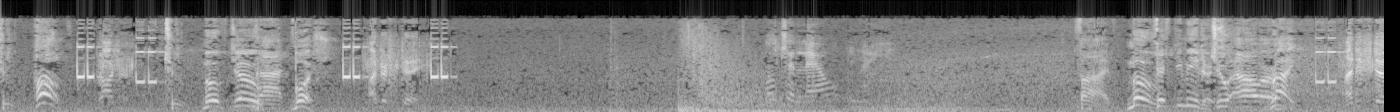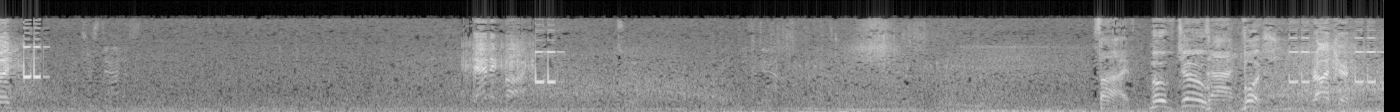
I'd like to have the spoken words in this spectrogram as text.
To halt. Roger. To move to that bush. Understood. รถเสร็จแล้วอยู่ไหน Five. Move. 50 meters. To our right. Understood. Five. Move to that bush. Roger.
